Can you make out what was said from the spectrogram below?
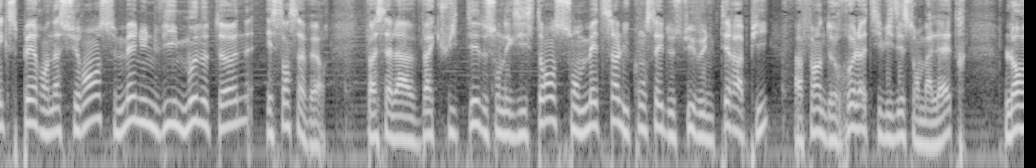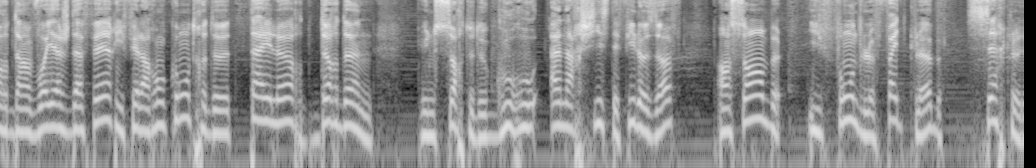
expert en assurance mène une vie monotone et sans saveur. Face à la vacuité de son existence, son médecin lui conseille de suivre une thérapie afin de relativiser son mal-être. Lors d'un voyage d'affaires, il fait la rencontre de Tyler Durden, une sorte de gourou anarchiste et philosophe. Ensemble, ils fondent le Fight Club, cercle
